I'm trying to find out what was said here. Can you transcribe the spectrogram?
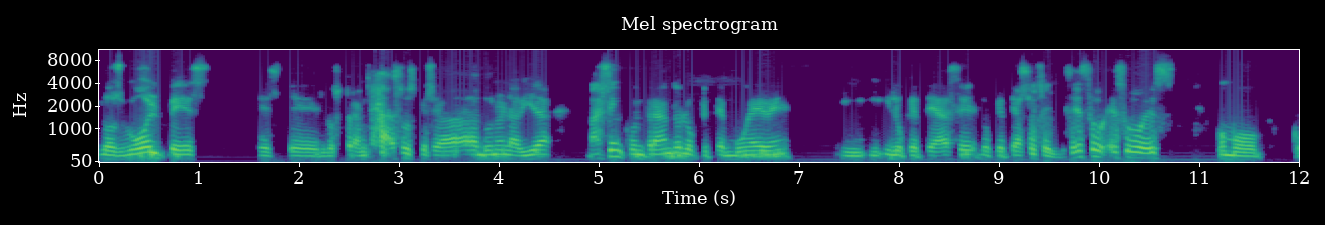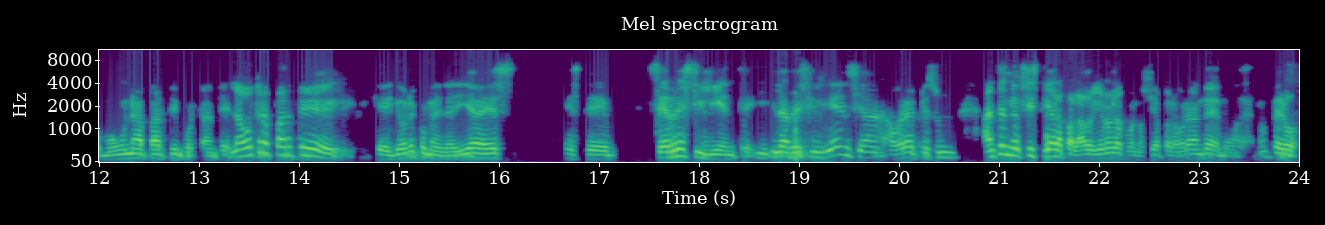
los golpes, este, los trancazos que se va dando uno en la vida, vas encontrando lo que te mueve y, lo que te hace, lo que te hace feliz. Eso, eso es como, como una parte importante. La otra parte que yo recomendaría es este, ser resiliente. Y, la resiliencia, ahora que es un... Antes no existía la palabra, yo no la conocía, pero ahora anda de moda, ¿no? Pero,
